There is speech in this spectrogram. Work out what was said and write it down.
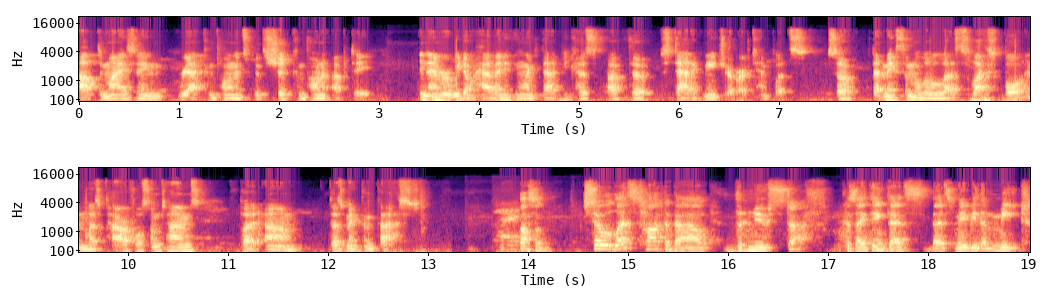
optimizing React components with should component update. In Ember, we don't have anything like that because of the static nature of our templates. So that makes them a little less flexible and less powerful sometimes, but um, does make them fast. Awesome. So let's talk about the new stuff because I think that's that's maybe the meat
